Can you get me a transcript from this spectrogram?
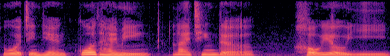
如果今天郭台铭、赖清德、侯友谊，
